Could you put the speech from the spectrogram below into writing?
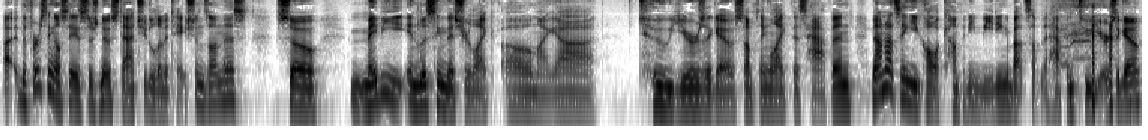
Uh, the first thing I'll say is there's no statute of limitations on this. So maybe in listening to this, you're like, oh my God, two years ago, something like this happened. Now, I'm not saying you call a company meeting about something that happened two years ago.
